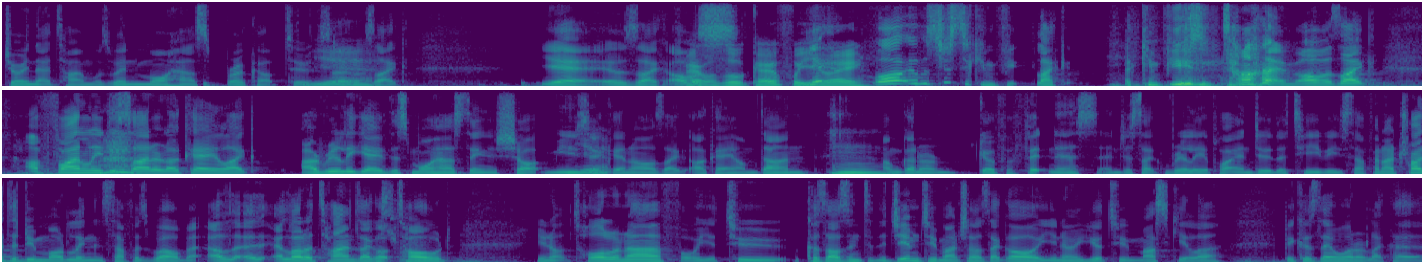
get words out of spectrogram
during that time was when Moorhouse broke up too. So it was like, yeah, it was like I was, was all go for you, yeah, eh? Well, it was just a confu- like a confusing time. I was like, I finally decided, okay, like I really gave this Moorhouse thing a shot, music, Yeah. and I was like, okay, I'm done. Mm. I'm gonna go for fitness and just like really apply and do the TV stuff. And I tried to do modeling and stuff as well, but a lot of times I got told. You're not tall enough, or you're too. Because I was into the gym too much, I was like, "Oh, you know, you're too muscular," because they wanted like a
